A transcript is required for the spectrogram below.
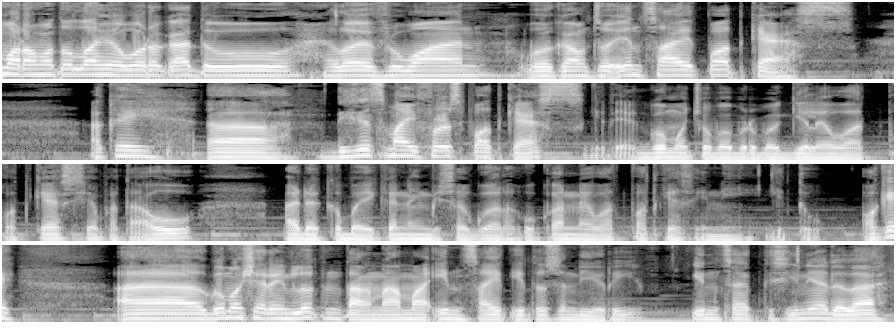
warahmatullahi wabarakatuh. Hello everyone, welcome to Inside Podcast. Oke, okay, uh, this is my first podcast gitu ya. Gue mau coba berbagi lewat podcast. Siapa tahu ada kebaikan yang bisa gue lakukan lewat podcast ini gitu. Oke, okay, uh, gue mau sharing dulu tentang nama Insight itu sendiri. Insight di sini adalah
